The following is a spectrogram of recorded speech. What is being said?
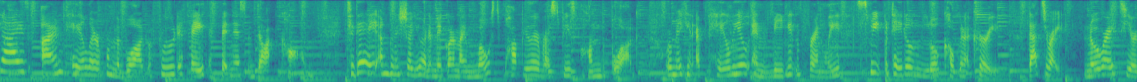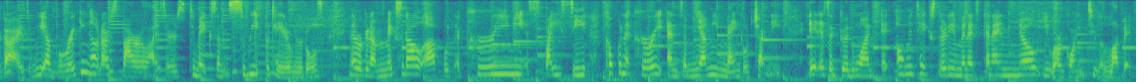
blurb from the blog foodfaithfitness.com. Today, I'm going to show you how to make one of my most popular recipes on the blog. We're making a paleo and vegan friendly sweet potato noodle coconut curry. That's right, no rice here guys. We are breaking out our spiralizers to make some sweet potato noodles. And then we're gonna mix it all up with a creamy, spicy coconut curry and some yummy mango chutney. It is a good one. It only takes 30 minutes and I know you are going to love it.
